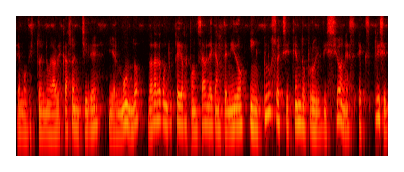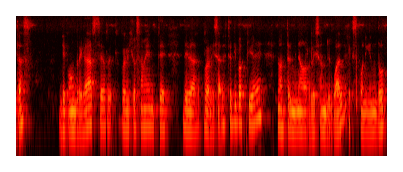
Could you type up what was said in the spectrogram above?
Hemos visto innumerables casos en Chile y el mundo, dada la conducta irresponsable que han tenido, incluso existiendo prohibiciones explícitas de congregarse religiosamente, de realizar este tipo de actividades, lo han terminado realizando igual, exponiendo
